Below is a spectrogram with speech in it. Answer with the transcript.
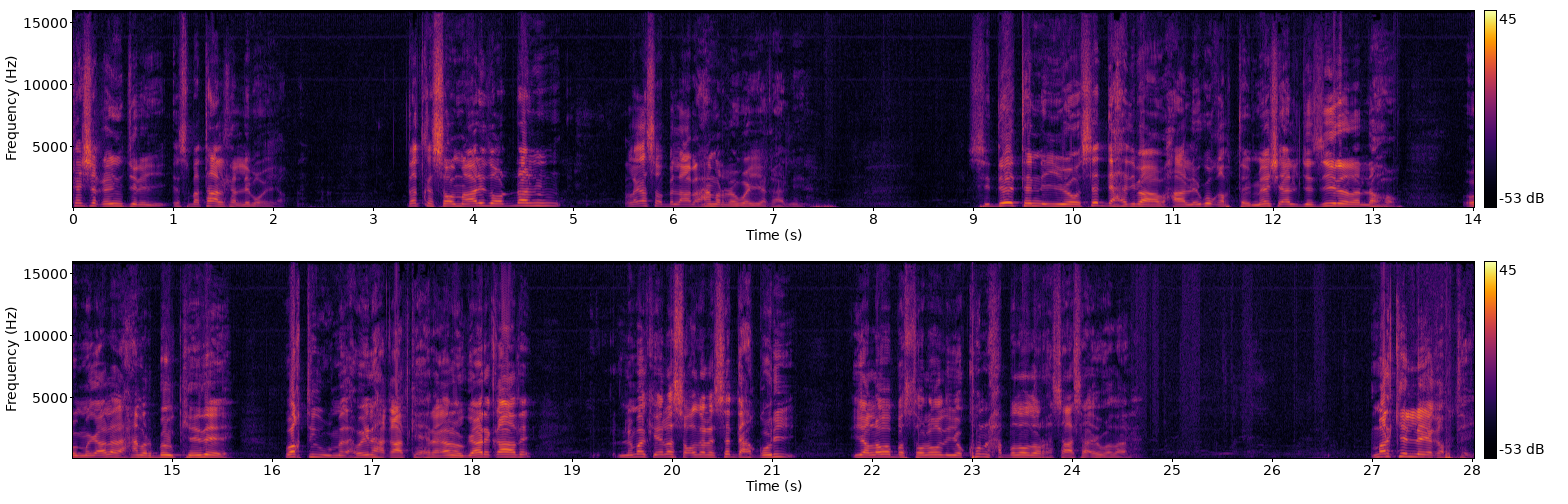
ka shaqayn jiray isbitaalka liboya dadka soomaalidoo dhan laga soo bilaabo xamarna way yaqaaniin. Siddeetan iyo saddexdii baa waxaa la igu qabtay meesha aljaziira la dhaho oo magaalada xamar bowdkeeda eh waktigii uu madaxweynaha qaadka xiray anoo gaari qaade nimankii la socdana saddex qori iyo laba bastolood iyo kun xabadood oo rasaasa ay wadaan. Markii lay qabtay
